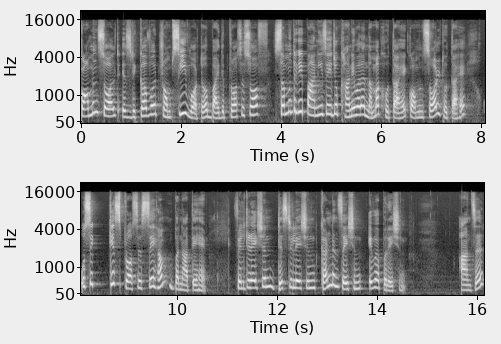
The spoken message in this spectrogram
common salt is recovered from sea water by the process of समुद्र के पानी से जो खाने वाला नमक होता है कॉमन सॉल्ट होता है, उसे किस प्रोसेस से हम बनाते हैं? Filtration distillation condensation evaporation answer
